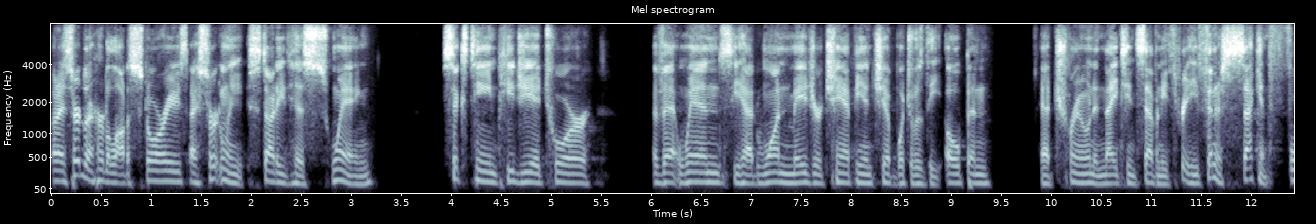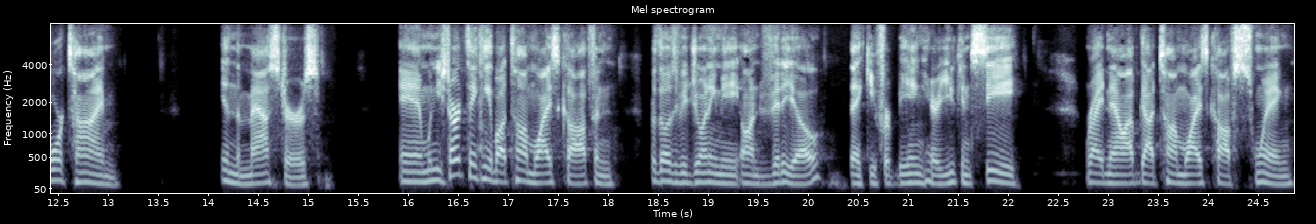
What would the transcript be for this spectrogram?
but I certainly heard a lot of stories. I certainly studied his swing. 16 PGA Tour event wins. He had one major championship, which was the Open at Troon in 1973. He finished second four time in the Masters. And when you start thinking about Tom Weiskopf and for those of you joining me on video, thank you for being here. You can see right now I've got Tom Weiskopf's swing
